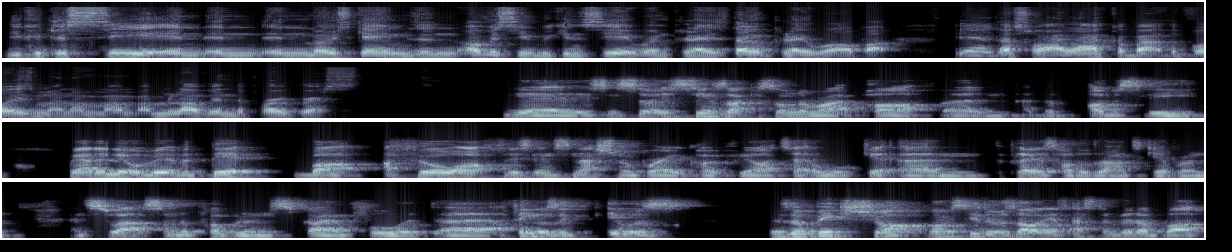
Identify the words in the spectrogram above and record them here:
you can just see it in, in, in most games. And obviously, we can see it when players don't play well. But yeah, that's what I like about the boys, man. I'm, I'm, I'm loving the progress. yeah, it's, it's, it seems like it's on the right path. The, obviously, we had a little bit of a dip, but I feel after this international break, hopefully Arteta will get um, the players huddled around together and, and sort out some of the problems going forward. Uh, I think it was a, it was it was a big shock, obviously the result against Aston Villa, but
